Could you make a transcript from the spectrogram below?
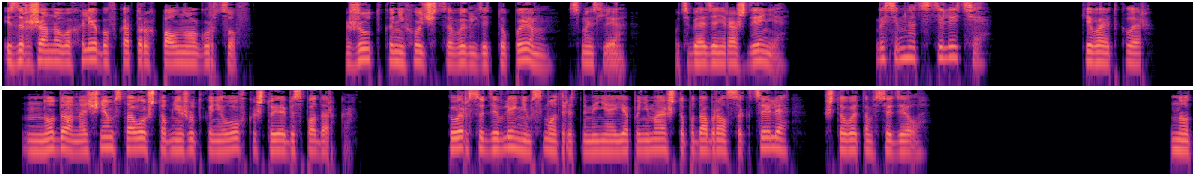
из ржаного хлеба, в которых полно огурцов. Жутко не хочется выглядеть тупым, в смысле, у тебя день рождения?» «Восемнадцатилетие», — кивает Клэр. «Ну да, начнем с того, что мне жутко неловко, что я без подарка». Клэр с удивлением смотрит на меня, и я понимаю, что подобрался к цели, что в этом все дело. «Но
